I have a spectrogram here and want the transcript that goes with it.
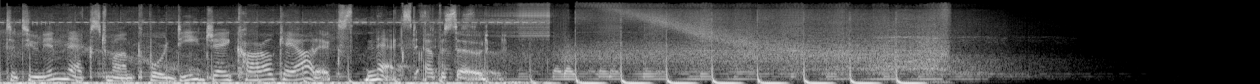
To tune in next month for DJ Carl Chaotix next episode.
